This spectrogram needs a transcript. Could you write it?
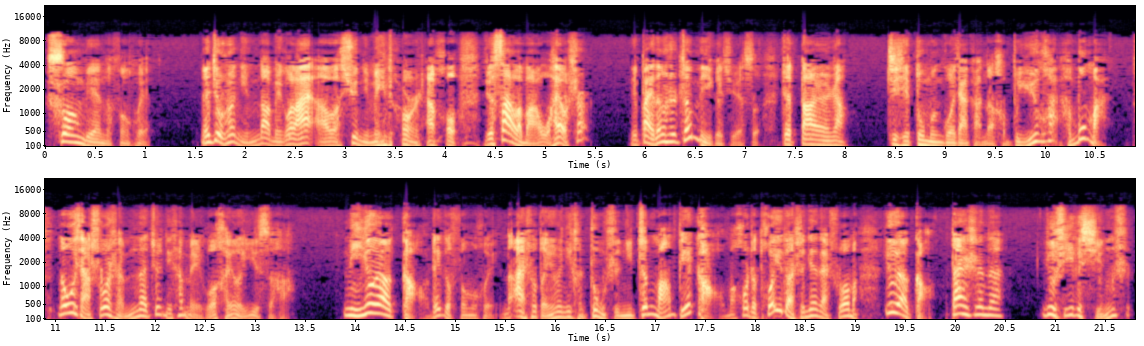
双边的峰会，那就是说你们到美国来啊，我训你们一通，然后就散了吧，我还有事儿。这拜登是这么一个角色，这当然让这些东盟国家感到很不愉快、很不满。那我想说什么呢？就你看美国很有意思哈，你又要搞这个峰会，那按说等于说你很重视，你真忙别搞嘛，或者拖一段时间再说嘛。又要搞，但是呢，又是一个形式，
